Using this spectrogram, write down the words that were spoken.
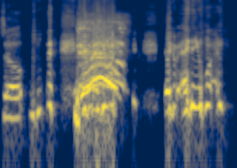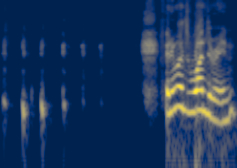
So if anyone if anyone's wondering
